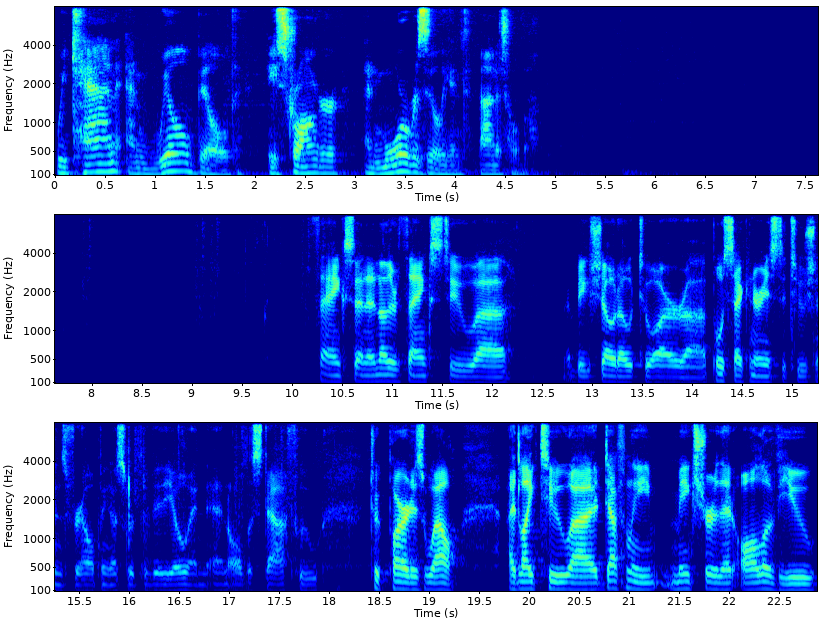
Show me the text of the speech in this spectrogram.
we can and will build a stronger and more resilient Manitoba. Thanks, and another thanks to, uh, a big shout out to our uh, post-secondary institutions for helping us with the video and, and all the staff who took part as well. I'd like to uh, definitely make sure that all of you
